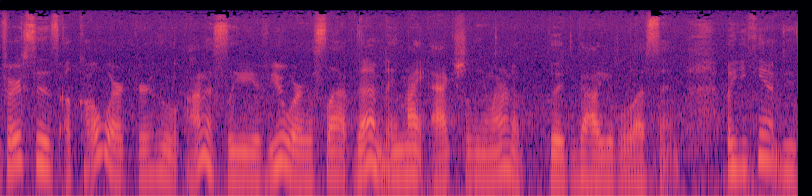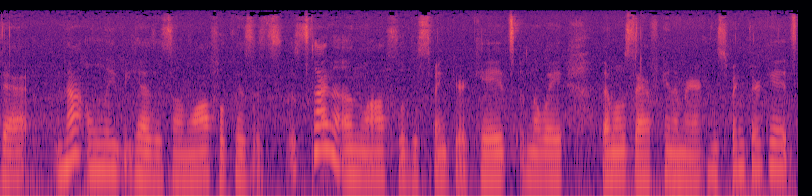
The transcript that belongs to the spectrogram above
Versus a coworker who, honestly, if you were to slap them, they might actually learn a good, valuable lesson. But you can't do that not only because it's unlawful, because it's it's kind of unlawful to spank your kids in the way that most African Americans spank their kids,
